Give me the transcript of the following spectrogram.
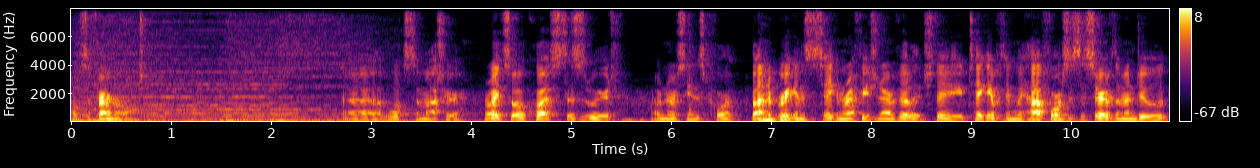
What's the farmer want? Uh, what's the matter? Right, so a quest. This is weird. I've never seen this before. Band of brigands has taken refuge in our village. They take everything we have, forces to serve them, and do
